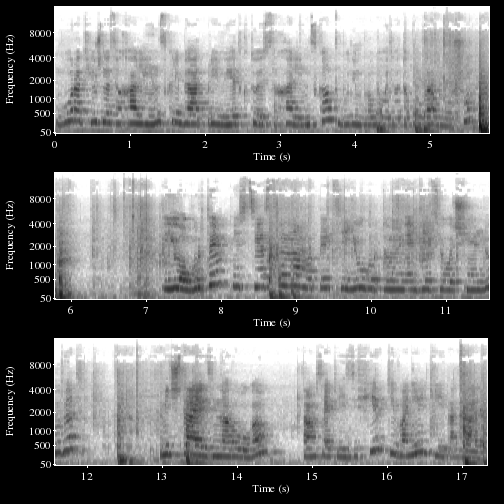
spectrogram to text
Город Южно-Сахалинск. Ребят, привет, кто из Сахалинска. Будем пробовать вот такую горбушу. Йогурты, естественно. Вот эти йогурты у меня дети очень любят. Мечта единорога. Там всякие зефирки, ванильки и так далее.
